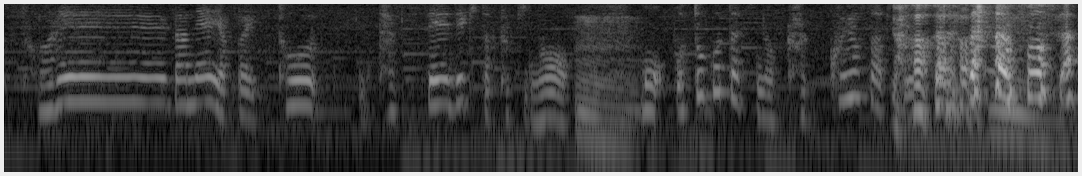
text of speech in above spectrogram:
それがねやっぱりと達成できた時のうん。もう男たちのかっこよさって言ったらさ もうさ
